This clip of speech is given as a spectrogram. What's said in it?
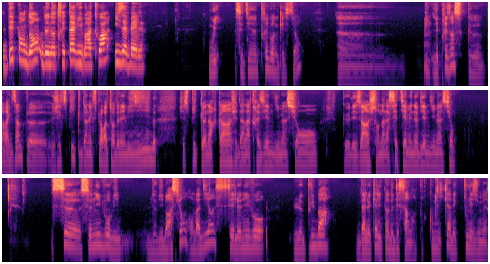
dépendant de notre état vibratoire, Isabelle? Oui, c'est une très bonne question. Euh, les présences que, par exemple, euh, j'explique dans l'explorateur de l'invisible, j'explique qu'un archange est dans la 13e dimension, que les anges sont dans la 7e et 9e dimension. ce niveau de vibration, on va dire, c'est le niveau le plus bas dans lequel ils peuvent descendre pour communiquer avec tous les humains.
